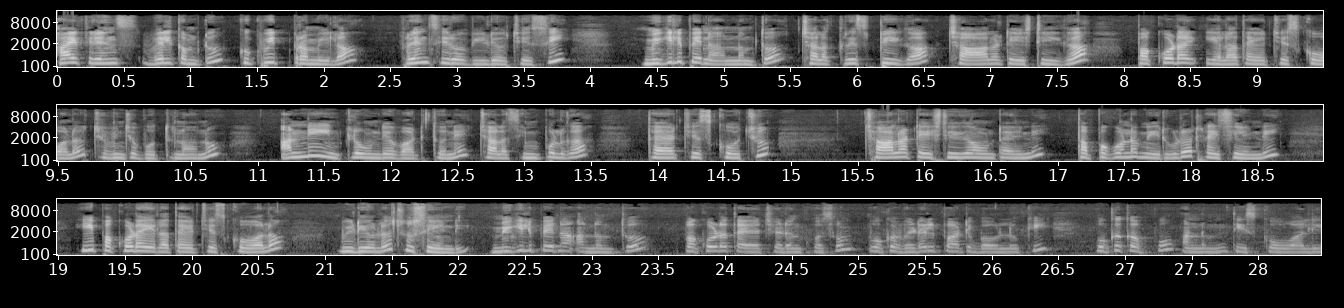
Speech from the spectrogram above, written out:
Hi friends welcome to cook with Pramila friends ఈరోజు video చేసి మిగిలిపోయిన అన్నంతో చాలా క్రిస్పీగా చాలా టేస్టీగా పకోడా ఎలా తయారు చేసుకోవాలో చూపించబోతున్నాను. అన్నీ ఇంట్లో ఉండే వాటితోనే చాలా సింపుల్గా తయారు చేసుకోవచ్చు. చాలా టేస్టీగా ఉంటాయండి. తప్పకుండా మీరు కూడా ట్రై చేయండి. ఈ పకోడా ఎలా తయారు చేసుకోవాలో వీడియోలో చూసేయండి. మిగిలిపోయిన అన్నంతో పకోడా తయారు చేయడం కోసం ఒక వెడల్పాటి బౌల్లోకి ఒక కప్పు అన్నం తీసుకోవాలి.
